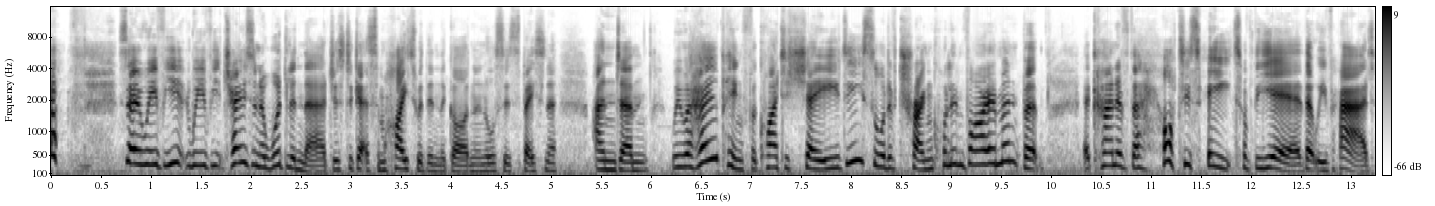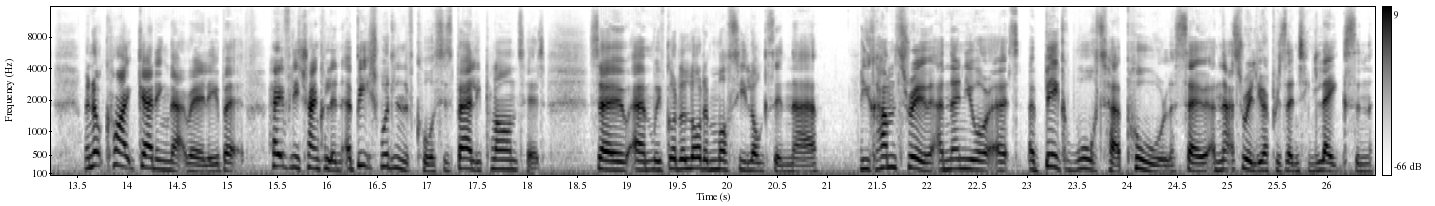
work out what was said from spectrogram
so we've we've chosen a woodland there just to get some height within the garden and also space. And, and um, we were hoping for quite a shady, sort of tranquil environment, but at kind of the hottest heat of the year that we've had, we're not quite getting that really. But hopefully tranquil. And a beech woodland, of course, is barely planted, so um, we've got a lot of mossy logs in there you come through and then you're at a big water pool. So and that's really representing lakes and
